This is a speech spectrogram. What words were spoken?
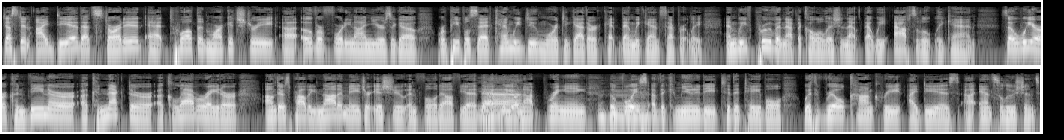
Just an idea that started at 12th and Market Street uh, over 49 years ago, where people said, "Can we do more together than we can separately?" And we've proven at the coalition that that we absolutely can. So we are a convener, a connector, a collaborator. Um, there's probably not a major issue in Philadelphia that we are not bringing the voice of the community to the table with real concrete ideas uh, and solutions.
